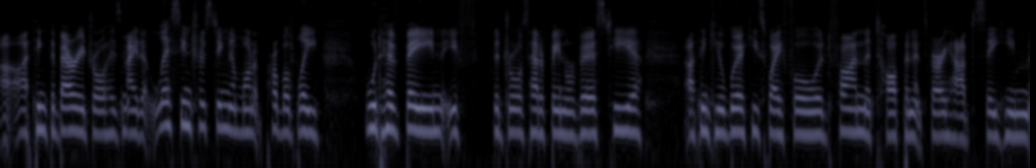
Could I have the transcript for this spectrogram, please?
I I think the barrier draw has made it less interesting than what it probably would have been if the draws had have been reversed here. I think he'll work his way forward, find the top, and it's very hard to see him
